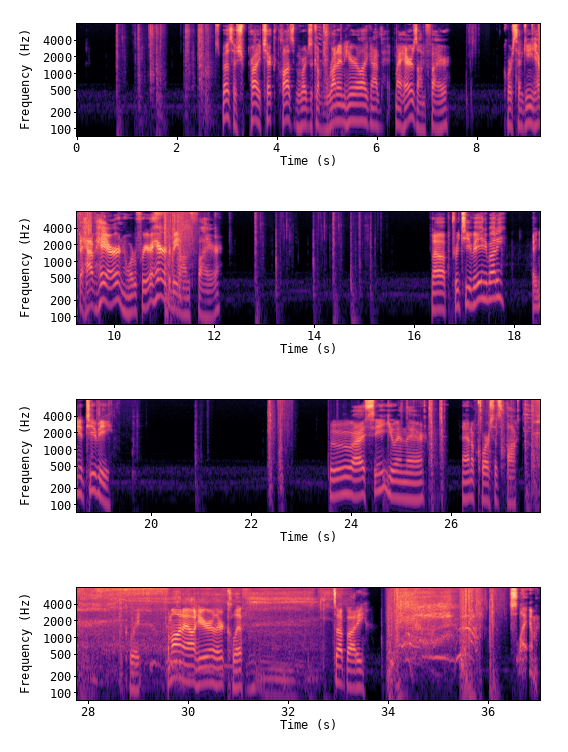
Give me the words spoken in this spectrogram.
Suppose I should probably check the closet before I just come running here like I, my hair's on fire. Of course, then again, you have to have hair in order for your hair to be on fire. Uh, pre-TV, anybody? I need a TV. Ooh, I see you in there. And of course it's locked. Great. Come on out here, there, Cliff. What's up, buddy? Slam.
